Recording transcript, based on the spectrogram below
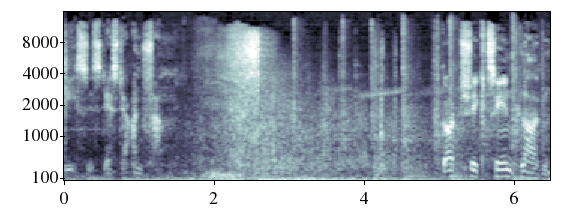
Dies ist erst der Anfang. Gott schickt zehn Plagen,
